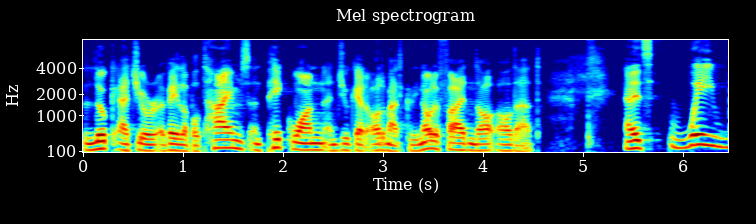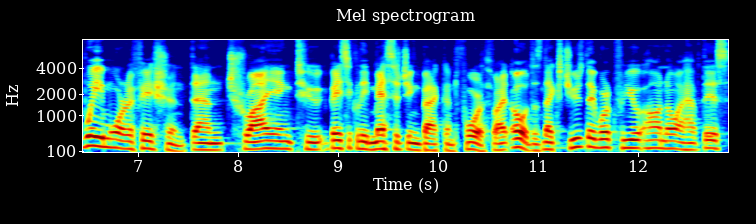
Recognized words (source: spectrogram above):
look at your available times and pick one, and you get automatically notified and all, all that. And it's way, way more efficient than trying to basically messaging back and forth, right? Oh, does next Tuesday work for you? Oh, no, I have this.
